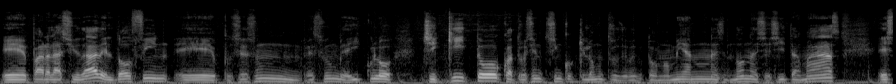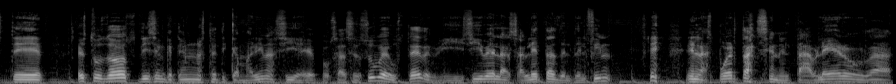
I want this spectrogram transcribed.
eh, para la ciudad el Dolphin eh, pues es un, es un vehículo chiquito, 405 kilómetros de autonomía, no, no, necesita más. Este, estos dos dicen que tienen una estética marina, sí, eh, o sea, se sube usted y sí ve las aletas del delfín en las puertas, en el tablero, o sea,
